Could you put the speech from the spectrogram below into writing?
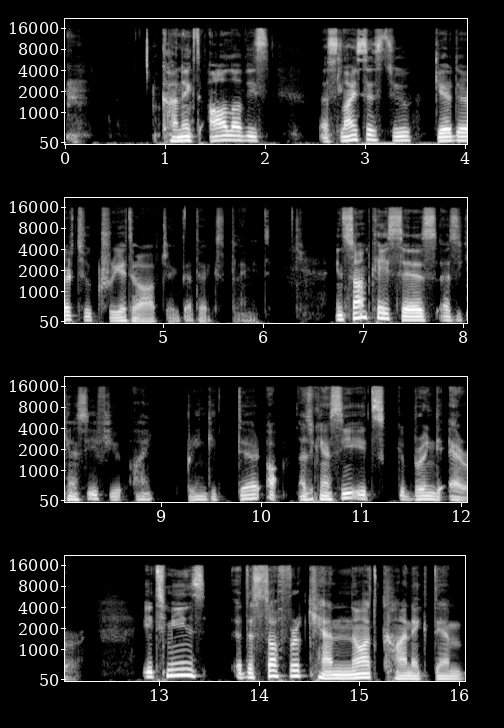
connect all of these uh, slices together to create an object that I explain it. In some cases, as you can see, if you I bring it there, oh, as you can see, it's bring the error. It means the software cannot connect them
